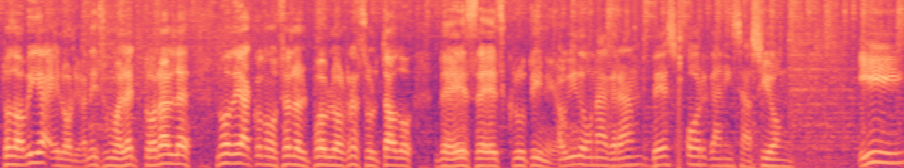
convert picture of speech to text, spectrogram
todavía el organismo electoral no dé a conocer al pueblo el resultado de ese escrutinio. Ha habido una gran desorganización y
